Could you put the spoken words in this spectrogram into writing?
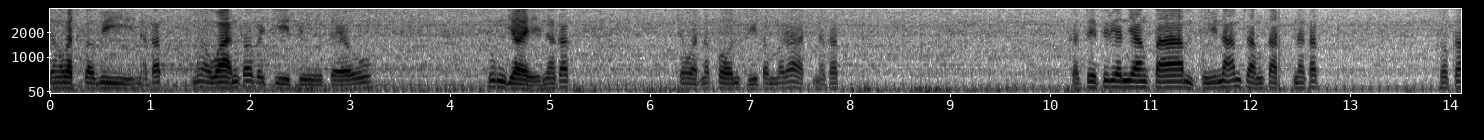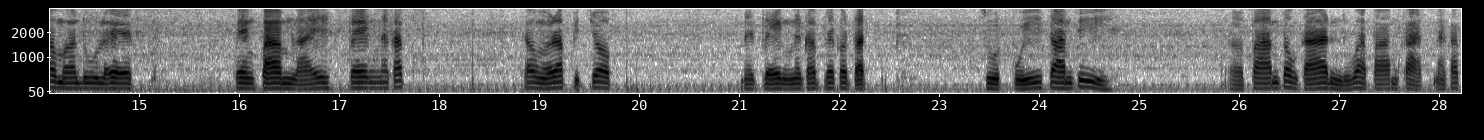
จังหวัดกระบี่นะครับ เมื่อวานก็ไปฉีดอยู่แถว ทุ่งใหญ่นะครับ จังหวัดนครศรีธรรมราชนะครับ เกษตรทุเรียนยางปาล์มปุ๋ยน้ำสั่งตัดนะครับเขาเข้ามาดูแลแปลงปาล์มหลายแปลงนะครับ เข้ามารับผิดชอบในแปลงนะครับ แล้วก็ตัดสูตรปุ๋ยตามที่ปาล์มต้องการหรือว่าปาล์มกัดนะครับ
